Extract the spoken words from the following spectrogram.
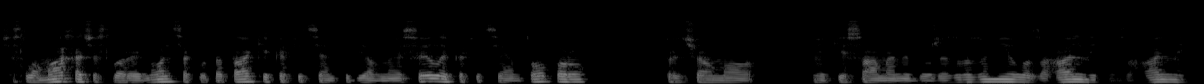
Число маха, число Рейнольдса, кут атаки, коефіцієнт підйомної сили, коефіцієнт опору. Причому, які саме не дуже зрозуміло, загальний, незагальний,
